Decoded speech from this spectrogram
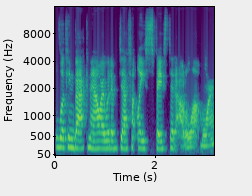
Looking back now, I would have definitely spaced it out a lot more.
